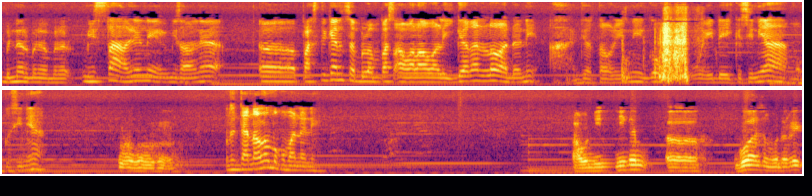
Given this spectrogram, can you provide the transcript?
bener bener bener. Misalnya nih misalnya eh, pasti kan sebelum pas awal-awal liga kan lo ada nih ah anjir tahun ini gue mau WD ke sini ah mau ke sini ah. Hmm. rencana lo mau ke mana nih? Tahun ini kan eh gue sebenarnya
